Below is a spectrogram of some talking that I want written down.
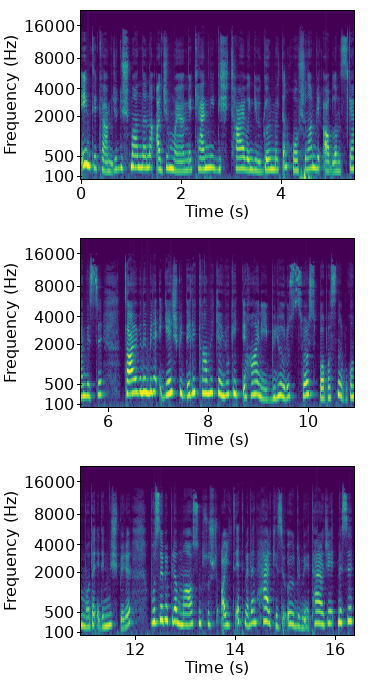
İntikamcı, düşmanlarına acınmayan ve kendi dişi Tywin gibi görmekten hoşlanan bir ablamız kendisi. Tywin'in bile genç bir delikanlıyken yok ettiği haneyi biliyoruz. Cersei babasına rol model edilmiş biri. Bu sebeple masum suçlu ayırt etmeden herkesi öldürmeye tercih etmesi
